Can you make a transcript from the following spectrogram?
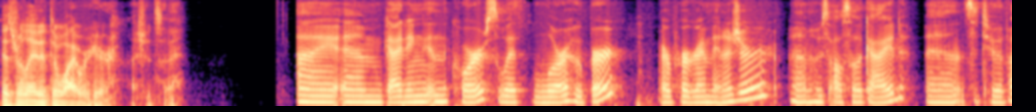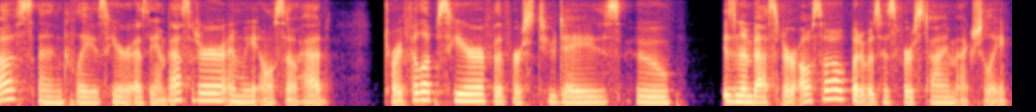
is related to why we're here? I should say. I am guiding in the course with Laura Hooper, our program manager, um, who's also a guide. And it's the two of us, and Clay's here as the ambassador. And we also had Troy Phillips here for the first two days, who is an ambassador also, but it was his first time actually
